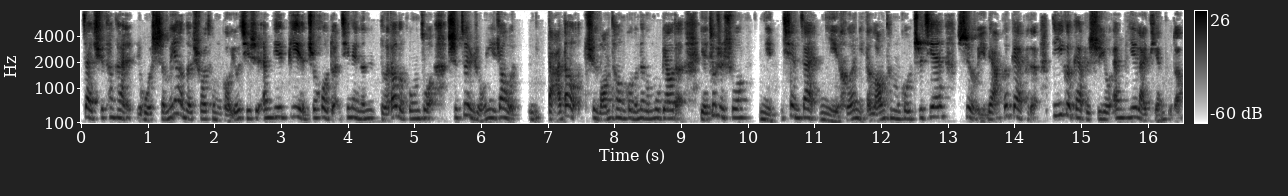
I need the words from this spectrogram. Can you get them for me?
再去看看我什么样的 short term goal，尤其是 MBA 毕业之后短期内能得到的工作，是最容易让我达到去 long term goal 的那个目标的。也就是说，你现在你和你的 long term goal 之间是有一两个 gap 的，第一个 gap 是由 MBA 来填补的。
